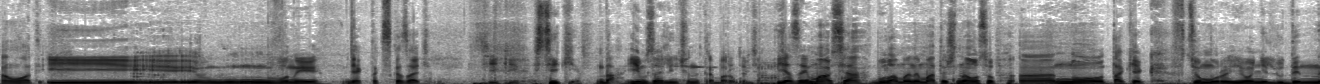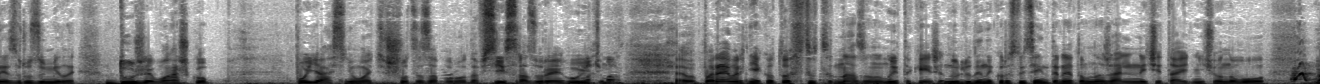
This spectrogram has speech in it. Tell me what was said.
От, і вони, як так сказати, Стійкі. стійкі. Да, їм взагалі нічого не треба робити. Я займався, була в мене маточна особ. А, ну так як в цьому регіоні люди не зрозуміли, дуже важко. Пояснювати, що це за порода. Всі одразу реагують. Е, Перевертні, як ото тут названо, ну і таке інше. Ну, люди не користуються інтернетом, на жаль, не читають нічого нового і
